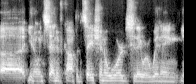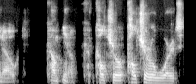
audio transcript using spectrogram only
uh, you know incentive compensation awards they were winning you know com, you know cultural culture awards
